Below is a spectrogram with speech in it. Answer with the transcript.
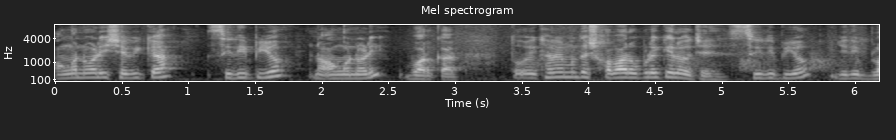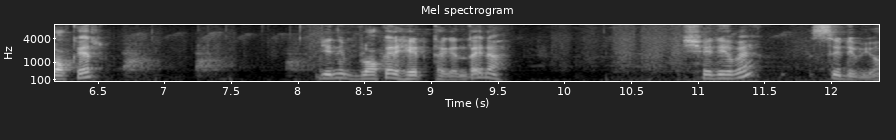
অঙ্গনওয়াড়ি সেবিকা, সিডিপিও না অঙ্গনওয়াড়ি ওয়ার্কার? তো এখানের মধ্যে সবার উপরে কে রয়েছে? সিডিপিও, যিনি ব্লকের যিনি ব্লকের হেড থাকেন, তাই না? সেটি হবে সিডিপিও।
